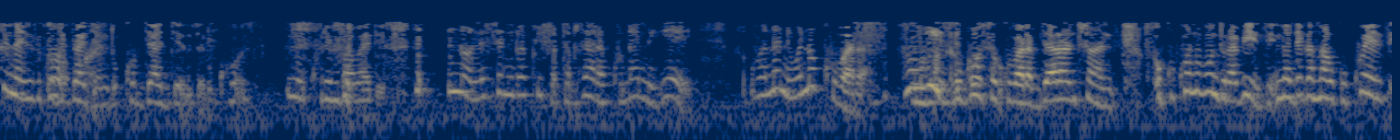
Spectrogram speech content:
Sinari nzi ko bizagenda uko byagenze rwose. Ni ukuri mbabarira. None se niba kwifata byarakunaniye? Wananiwe no kubara. Ntubizi rwose kubara byarancanze kuko n'ubundi urabizi najyaga ntaruka ukwezi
